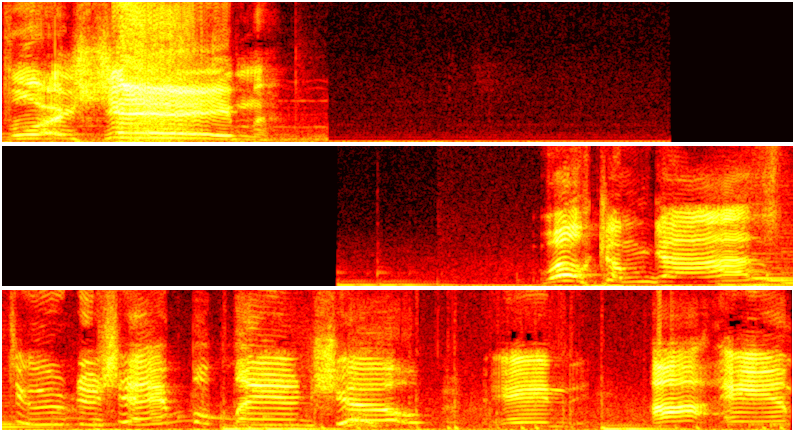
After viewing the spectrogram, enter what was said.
For shame! Welcome, guys, to the Sample Man Show, and I am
